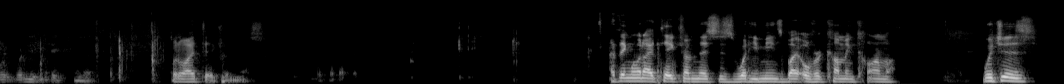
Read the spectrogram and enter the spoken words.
what, what do you take from this? What do I take from this? I think what I take from this is what he means by overcoming karma, which is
